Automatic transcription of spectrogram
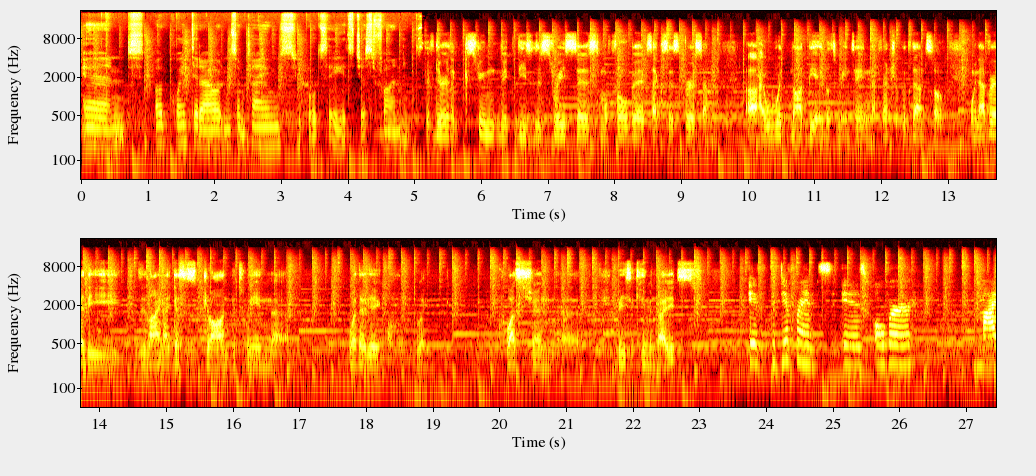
and I'll point it out and sometimes people would say it's just fun. If they're like extreme like these this racist, homophobic, sexist person, uh, I would not be able to maintain a friendship with them. So whenever the the line I guess is drawn between uh, whether they like question uh, basic human rights. If the difference is over my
